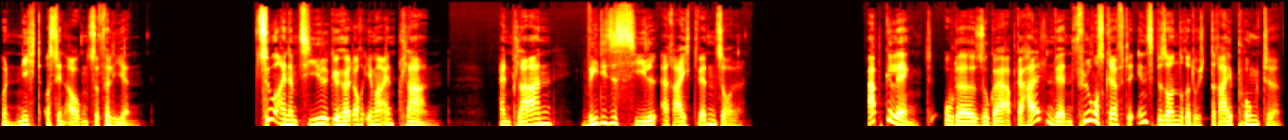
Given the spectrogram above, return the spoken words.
und nicht aus den Augen zu verlieren. Zu einem Ziel gehört auch immer ein Plan. Ein Plan, wie dieses Ziel erreicht werden soll. Abgelenkt oder sogar abgehalten werden Führungskräfte insbesondere durch drei Punkte.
